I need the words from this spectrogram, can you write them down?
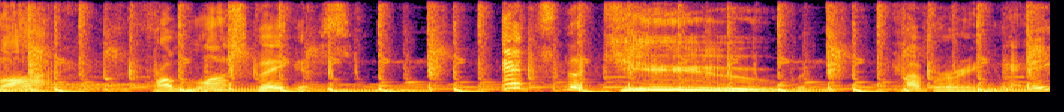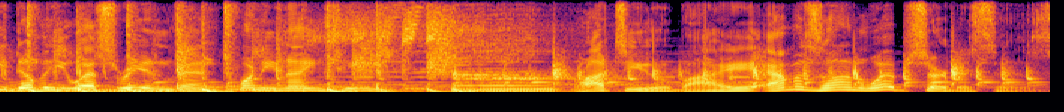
Live from Las Vegas, it's theCUBE. Covering AWS reInvent 2019. Brought to you by Amazon Web Services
